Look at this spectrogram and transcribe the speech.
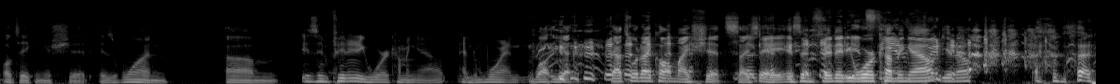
while taking a shit is one, um, Is Infinity War coming out, and when? well, yeah, that's what I call my shits. I say, is Infinity War coming out? You know, but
